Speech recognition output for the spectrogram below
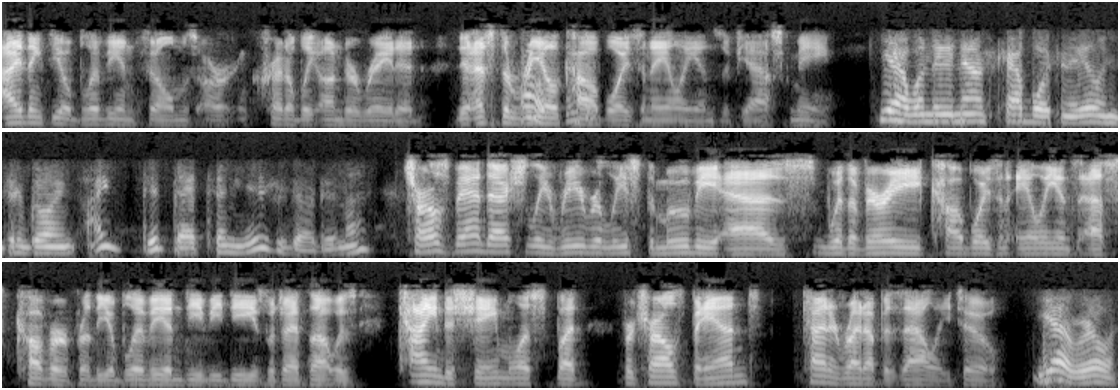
I think the Oblivion films are incredibly underrated. That's the oh, real oh, Cowboys and Aliens, if you ask me. Yeah, when they announced Cowboys and Aliens, I'm going, I did that ten years ago, didn't I? Charles Band actually re-released the movie as with a very Cowboys and Aliens esque cover for the Oblivion DVDs, which I thought was kind of shameless, but for Charles Band, kind of right up his alley too. Yeah, really.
